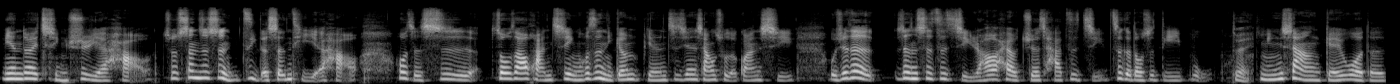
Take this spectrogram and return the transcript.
面对情绪也好，就甚至是你自己的身体也好，或者是周遭环境，或是你跟别人之间相处的关系，我觉得认识自己，然后还有觉察自己，这个都是第一步。对，冥想给我的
